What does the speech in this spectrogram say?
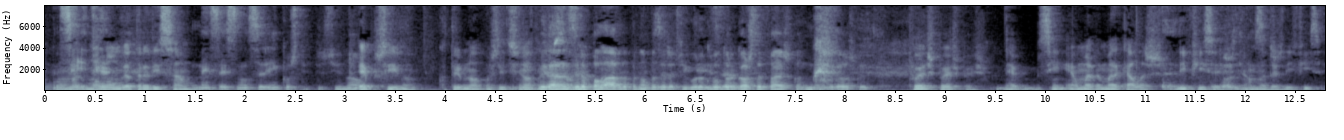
com uma, Sim. uma longa tradição. Nem sei se não seria inconstitucional. É possível o Tribunal Constitucional. Cuidado a dizer a palavra para não fazer a figura que o Dr. Costa faz quando diz aquelas coisas. Pois, pois, pois. É, sim, é uma, uma daquelas difíceis. daquelas É uma difíceis. das difíceis.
